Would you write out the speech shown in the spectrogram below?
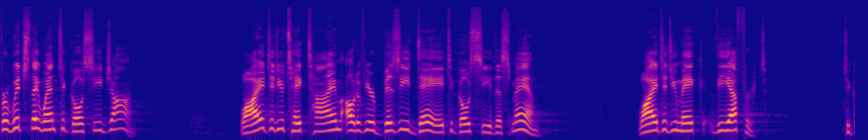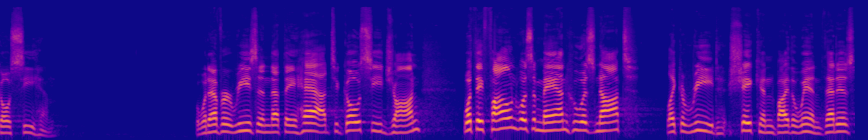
for which they went to go see John. Why did you take time out of your busy day to go see this man? Why did you make the effort to go see him? Whatever reason that they had to go see John, what they found was a man who was not like a reed shaken by the wind. That is,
